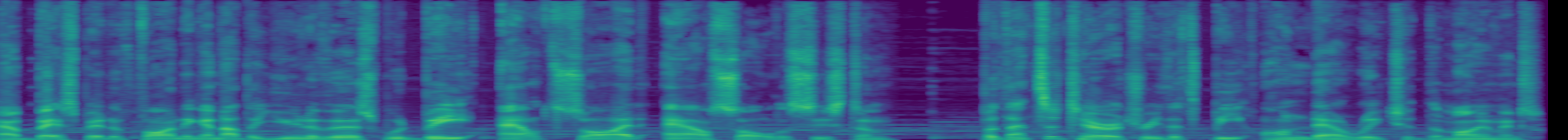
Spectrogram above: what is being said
Our best bet of finding another universe would be outside our solar system. But that's a territory that's beyond our reach at the moment.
